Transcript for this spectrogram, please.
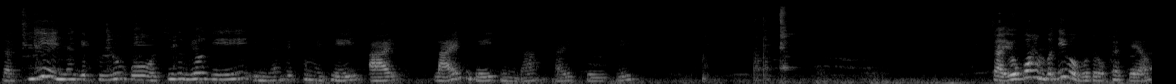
자 뒤에 있는 게 블루고 지금 여기 있는 제품이 베이 아 라이트 베이지입니다. 라이트 베이지. 자, 요거 한번 입어보도록 할게요.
